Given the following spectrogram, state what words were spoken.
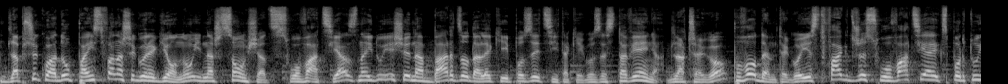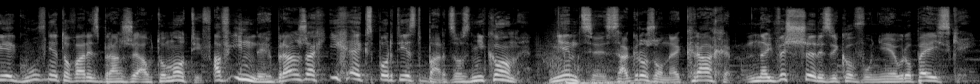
Dla przykładu, państwa naszego regionu i nasz sąsiad Słowacja znajduje się na bardzo dalekiej pozycji takiego zestawienia. Dlaczego? Powodem tego jest fakt, że Słowacja eksportuje głównie towary z branży automotive, a w innych branżach ich eksport jest bardzo znikomy. Niemcy zagrożone krachem. Najwyższe ryzyko w Unii Europejskiej.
